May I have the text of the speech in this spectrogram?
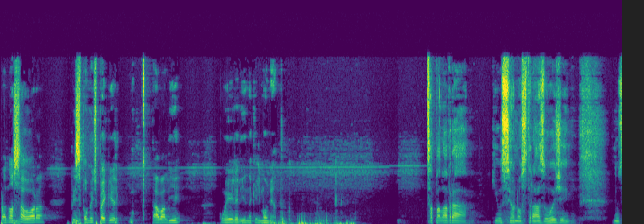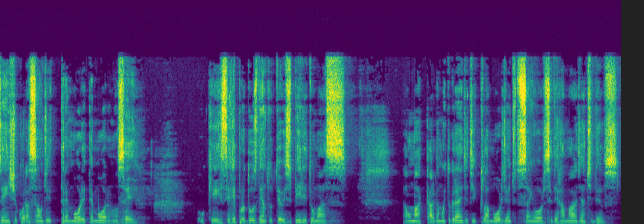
para a nossa hora, principalmente para a igreja que estava ali com ele ali naquele momento. Essa palavra que o Senhor nos traz hoje nos enche o coração de tremor e temor, não sei o que se reproduz dentro do teu espírito, mas há uma carga muito grande de clamor diante do Senhor, se derramar diante de Deus.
